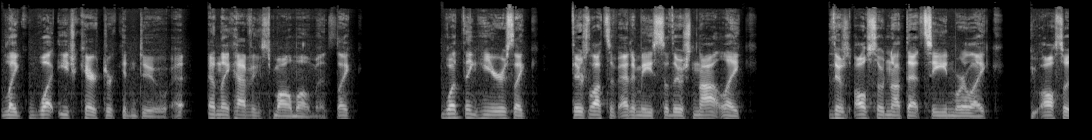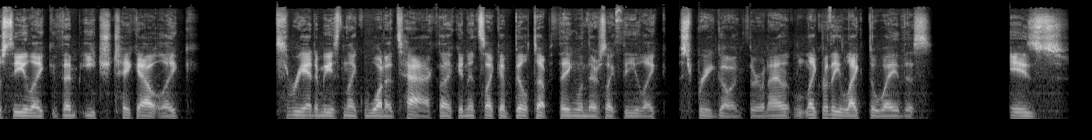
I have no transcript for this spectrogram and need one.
like what each character can do and, and like having small moments. Like one thing here is like there's lots of enemies, so there's not like there's also not that scene where like you also see like them each take out like three enemies in like one attack, like and it's like a built up thing when there's like the like spree going through, and I like really like the way this is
